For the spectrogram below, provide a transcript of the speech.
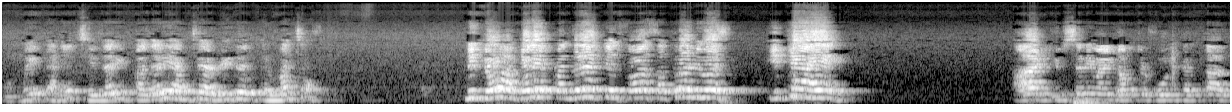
मुंबईत अनेक शेजारी पाजारी आमच्या विविध धर्माच्या मी तो गेले पंधरा ते सोळा सतरा दिवस इथे आहे. आठ दिवसांनी माझे डॉक्टर फोन करतात.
